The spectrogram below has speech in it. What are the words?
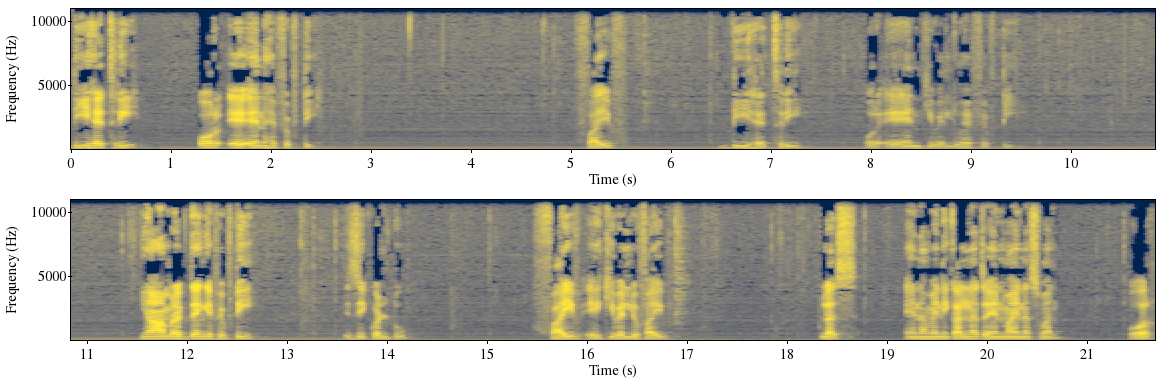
डी है थ्री और ए एन है फिफ्टी फाइव डी है थ्री और ए एन की वैल्यू है फिफ्टी यहाँ हम रख देंगे fifty is equal to five A की वैल्यू फाइव प्लस एन हमें निकालना है तो एन माइनस वन और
